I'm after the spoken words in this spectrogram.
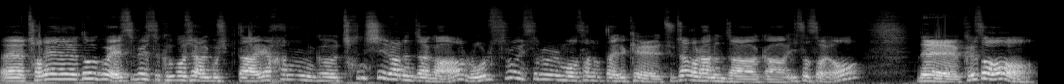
에, 전에도 그 SBS 그것이 알고 싶다에 한 그 천씨라는 자가 롤스로이스를 뭐 사줬다 이렇게 주장을 하는 자가 있었어요. 네, 그래서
